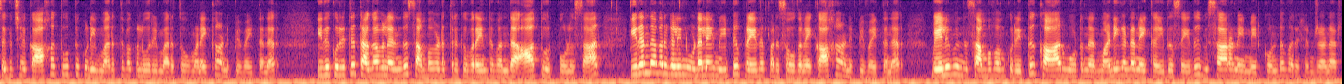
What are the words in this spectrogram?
சிகிச்சைக்காக தூத்துக்குடி மருத்துவக் கல்லூரி மருத்துவமனைக்கு அனுப்பி வைத்தனர். இது குறித்து தகவல் அறிந்து சம்பவ இடத்திற்கு விரைந்து வந்த ஆத்தூர் போலீசார் இறந்தவர்களின் உடலை மீட்டு பிரேத பரிசோதனைக்காக அனுப்பி வைத்தனர். மேலும் இந்த சம்பவம் குறித்து கார் ஓட்டுநர் மணிகண்டனை கைது செய்து விசாரணை மேற்கொண்டு வருகின்றனர்.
